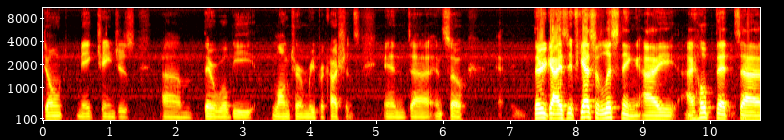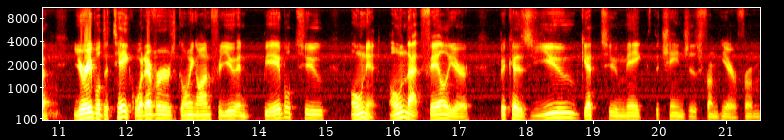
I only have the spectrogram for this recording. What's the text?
don't make changes, um, there will be long-term repercussions. And uh, and so there you guys. If you guys are listening, I I hope that uh, you're able to take whatever's going on for you and be able to own it, own that failure, because you get to make the changes from here from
